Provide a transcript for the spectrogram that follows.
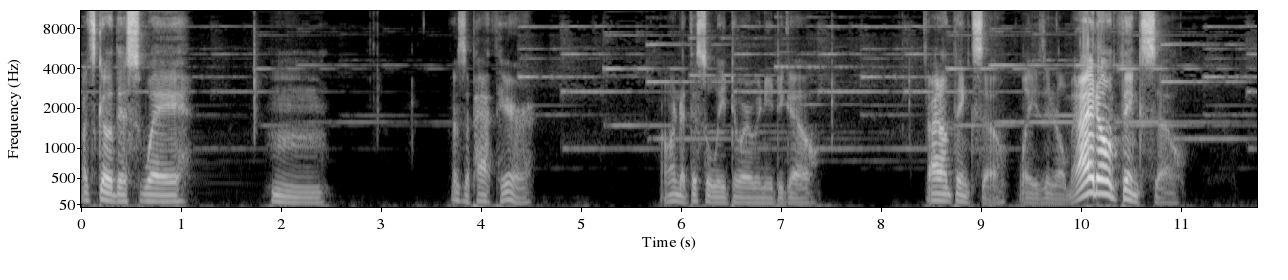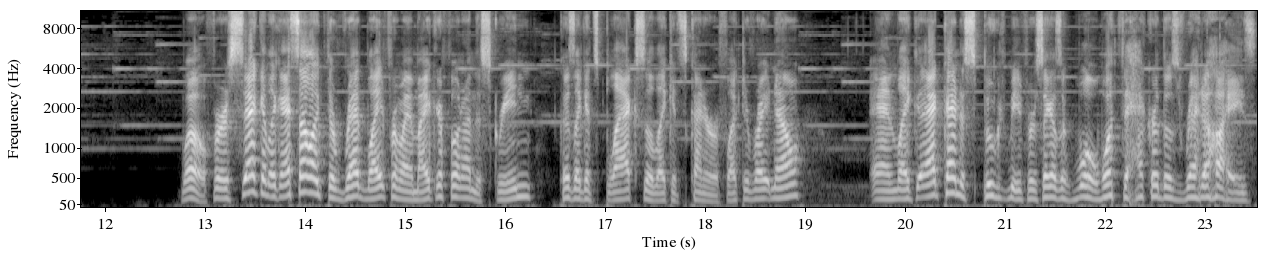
Let's go this way. Hmm. There's a path here. I wonder if this will lead to where we need to go. I don't think so, ladies and gentlemen. I don't think so. Whoa, for a second, like, I saw, like, the red light from my microphone on the screen, because, like, it's black, so, like, it's kind of reflective right now. And, like, that kind of spooked me for a second. I was like, whoa, what the heck are those red eyes?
